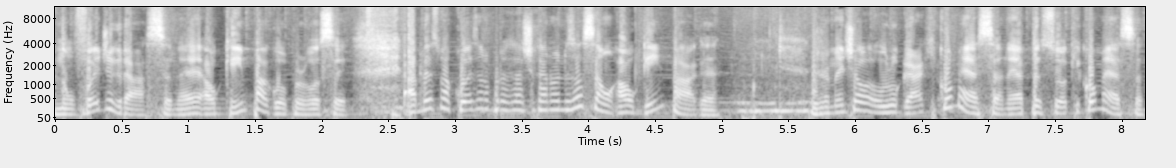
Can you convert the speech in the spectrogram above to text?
Não foi de graça, né? Alguém pagou por você. A mesma coisa no processo de canonização. Alguém paga. Geralmente é o lugar que começa, né? A pessoa que começa.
